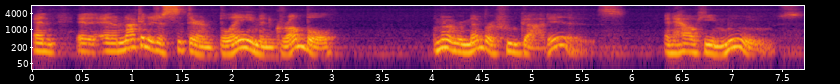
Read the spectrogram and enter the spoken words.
And and, and I'm not going to just sit there and blame and grumble. I'm going to remember who God is and how he moves.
